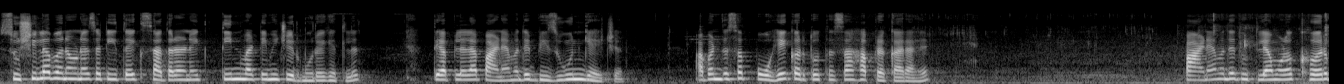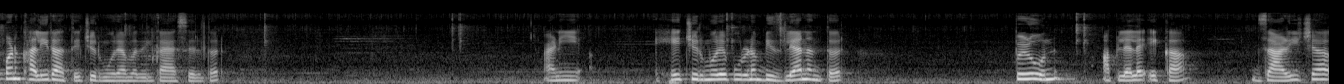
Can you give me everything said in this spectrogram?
सुशीला बनवण्यासाठी इथं एक साधारण एक तीन वाटी मी चिरमुरे घेतलेत. ते आपल्याला पाण्यामध्ये भिजवून घ्यायचे आहेत. आपण जसं पोहे करतो तसा हा प्रकार आहे. पाण्यामध्ये धुतल्यामुळं खर पण खाली राहते चिरमुऱ्यामधील काय असेल तर. आणि हे चिरमुरे पूर्ण भिजल्यानंतर पिळून आपल्याला एका जाळीच्या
